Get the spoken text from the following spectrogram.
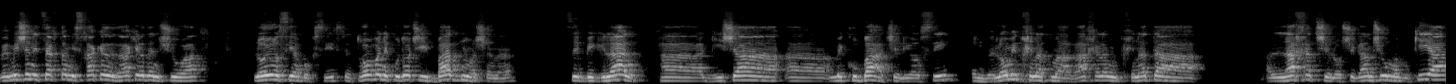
ומי שניצח את המשחק הזה זה רק ירדן שועה, לא יוסי אבוקסיס. את רוב הנקודות שאיבדנו השנה, זה בגלל הגישה המקובעת של יוסי, ולא מבחינת מערך, אלא מבחינת הלחץ שלו, שגם כשהוא מבקיע,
